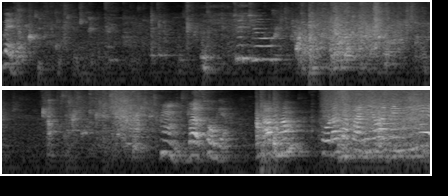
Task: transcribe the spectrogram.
बैठ जाओ चूचू हम्म बस हो गया अब हम थोड़ा सा पानी और देंगे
